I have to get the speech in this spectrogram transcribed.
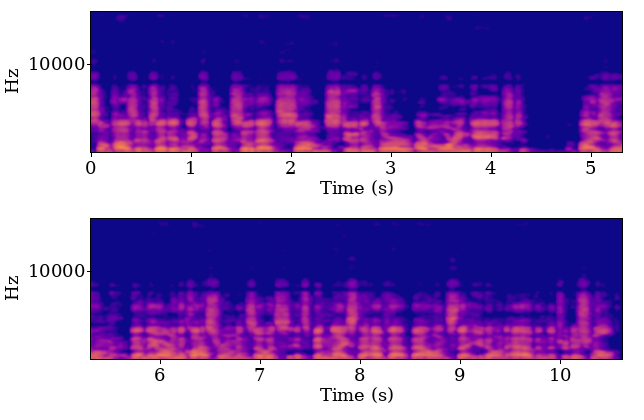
some positives I didn't expect. So that some students are are more engaged by Zoom than they are in the classroom. And so it's it's been nice to have that balance that you don't have in the traditional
